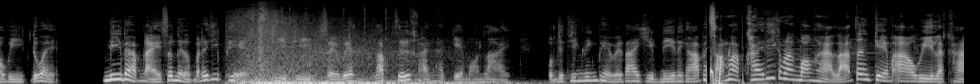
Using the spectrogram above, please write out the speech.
RV ด้วย มีแบบไหนเสนอมาได้ที่เพจ TP7 รับซื้อขายรหัสเกมออนไลน์ ผมจะทิ้งลิงก์เพจไว้ใต้คลิปนี้นะครับสำหรับใครที่กำลังมองหาร้านเติมเกม RV ราคา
